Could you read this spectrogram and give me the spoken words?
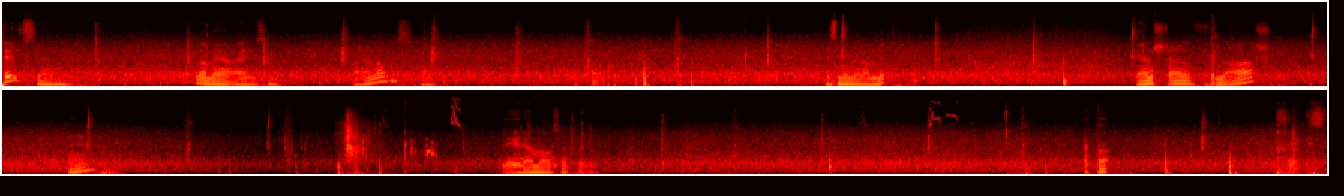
Pilze. Oder mehr Eisen. War da noch was? Ja. Das nehmen wir noch mit. Bernstein für den Arsch. Okay. Ledermaus natürlich. Sag mal. Rex.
